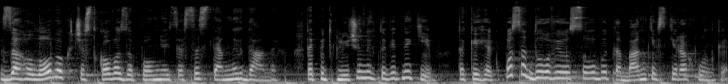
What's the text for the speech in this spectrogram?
Заголовок частково заповнюється системних даних та підключених довідників, таких як посадові особи та банківські рахунки.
